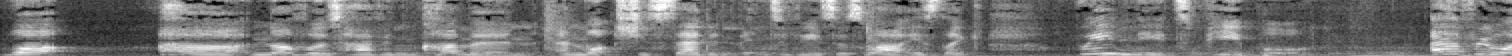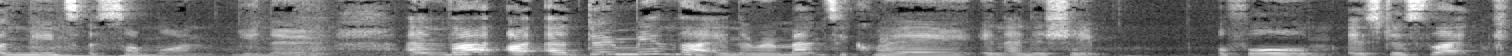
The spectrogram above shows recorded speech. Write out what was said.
what her novels have in common and what she said in interviews as well is like we need people. Everyone needs a someone you know? And that I, I don't mean that in a romantic way in any shape or form. It's just like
